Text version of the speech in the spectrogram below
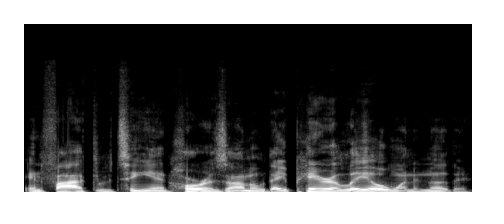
and 5 through 10 horizontal, they parallel one another.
